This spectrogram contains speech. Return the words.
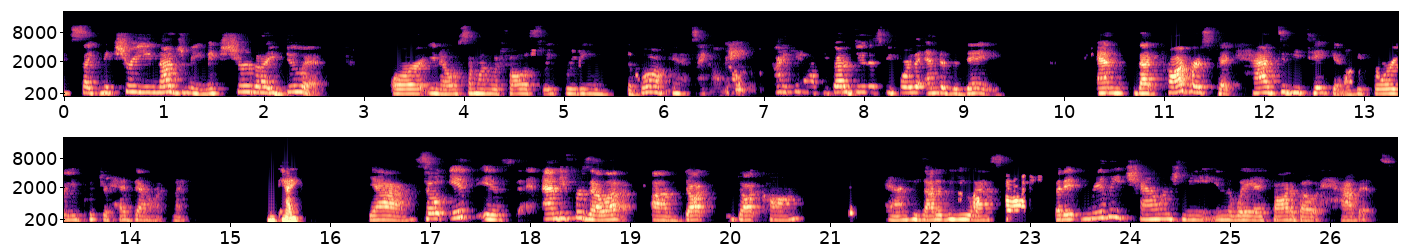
It's like make sure you nudge me, make sure that I do it. Or, you know, someone would fall asleep reading the book and it's like, okay, you gotta get up, you gotta do this before the end of the day. And that progress pic had to be taken before you put your head down at night. Okay. Yeah. So it is Andy Frisella um, dot dot com, and he's out of the U.S. But it really challenged me in the way I thought about habits,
